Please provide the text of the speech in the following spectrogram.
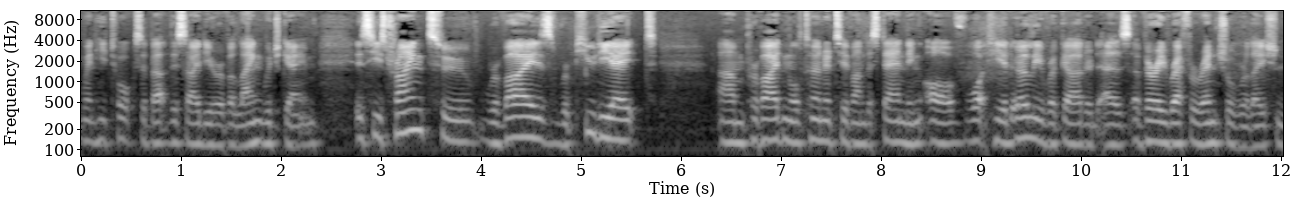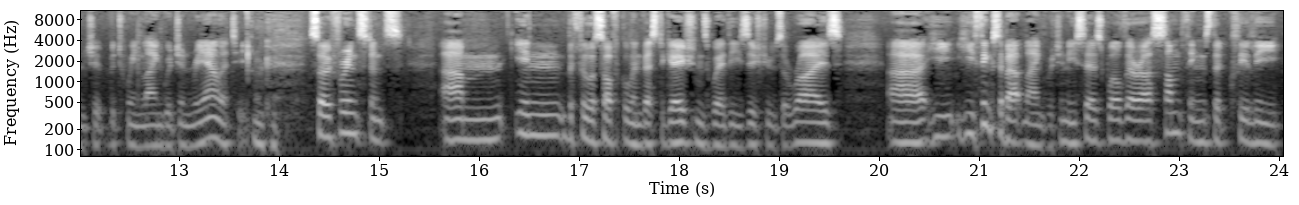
when he talks about this idea of a language game is he's trying to revise, repudiate, um, provide an alternative understanding of what he had earlier regarded as a very referential relationship between language and reality. Okay. So, for instance, Um, in the philosophical investigations where these issues arise, uh, he, he thinks about language and he says, well, there are some things that clearly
